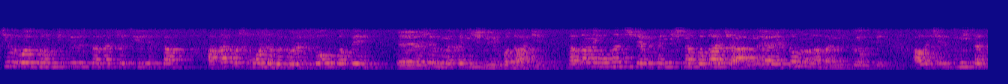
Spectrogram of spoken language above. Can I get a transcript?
стіл розміром 400 на 400, а також може використовувати е, режим механічної подачі. На даний момент ще механічна подача не реалізована на даній пилці, але через місяць,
